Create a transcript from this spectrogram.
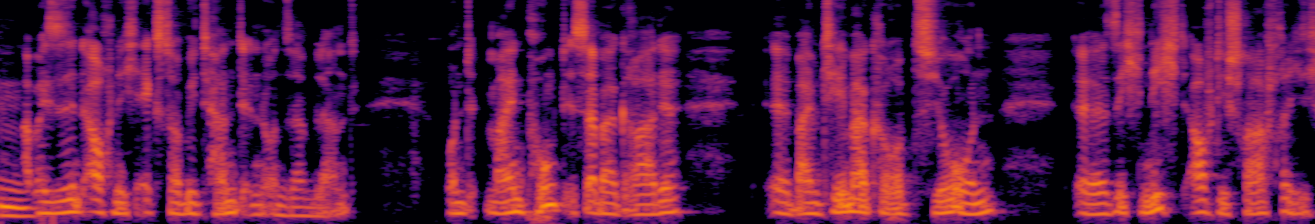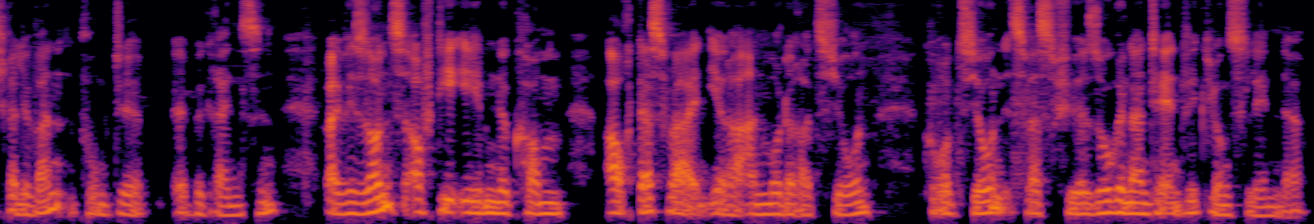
mhm. aber sie sind auch nicht exorbitant in unserem Land. Und mein Punkt ist aber gerade äh, beim Thema Korruption, äh, sich nicht auf die strafrechtlich relevanten Punkte äh, begrenzen, weil wir sonst auf die Ebene kommen, auch das war in Ihrer Anmoderation, Korruption ist was für sogenannte Entwicklungsländer.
